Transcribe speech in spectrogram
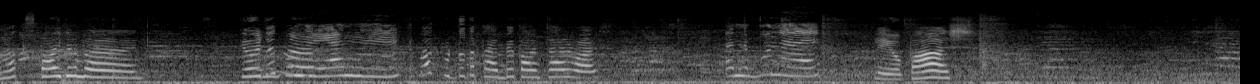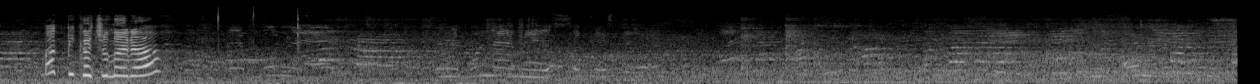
Bak Spiderman. Gördün mü? ne anne? Bak burada da pembe panter var. Anne bu ne? Leopar. Bak Pikachu'lara.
